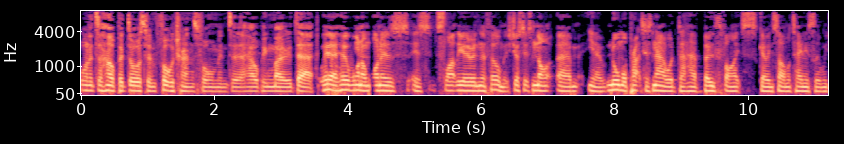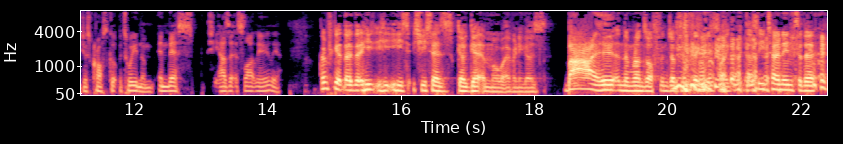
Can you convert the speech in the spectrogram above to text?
wanted to help her daughter in full transform into helping mode there. Well, yeah, her one on one is is slightly earlier in the film. It's just it's not um, you know normal practice now would to have both fights going simultaneously and we just cross cut between them. In this, she has it slightly earlier. Don't forget though that he, he, he she says go get him or whatever, and he goes bye, and then runs off and jumps on the thing. And it's like, does he turn into the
